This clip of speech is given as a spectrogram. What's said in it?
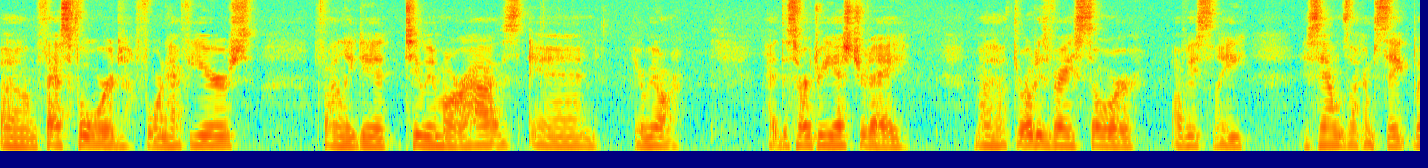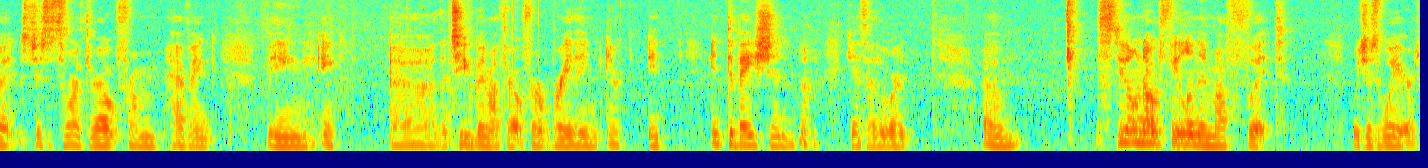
Um, fast forward four and a half years, finally did two MRIs, and here we are. Had the surgery yesterday. My throat is very sore. Obviously, it sounds like I'm sick, but it's just a sore throat from having being in, uh, the tube in my throat for breathing in, in, intubation. Can't say the word. Um, still no feeling in my foot, which is weird.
